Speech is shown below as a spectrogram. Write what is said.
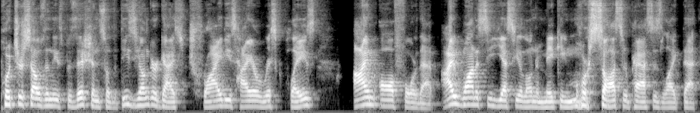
put yourselves in these positions so that these younger guys try these higher risk plays, I'm all for that. I want to see Jesse Ylonen making more saucer passes like that.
